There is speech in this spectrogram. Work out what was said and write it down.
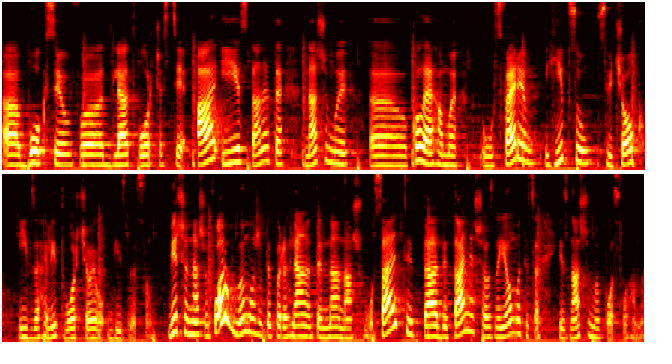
е, боксів е, для творчості, а і станете нашими колегами у сфері гіпсу, свічок і взагалі творчого бізнесу. Більше наших форм ви можете переглянути на нашому сайті та детальніше ознайомитися із нашими послугами.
